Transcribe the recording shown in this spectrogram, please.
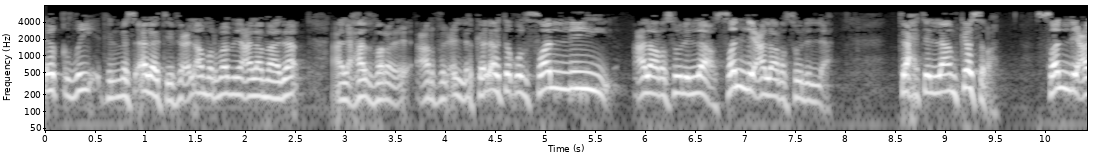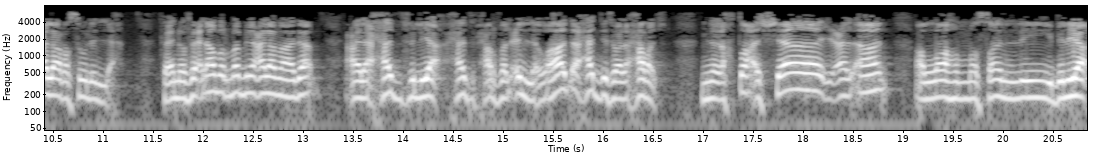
اقضي في المسألة فعل أمر مبني على ماذا؟ على حذف حرف العلة. كذلك تقول صلي على رسول الله. صلي على رسول الله. تحت اللام كسرة. صلي على رسول الله. فإنه فعل أمر مبني على ماذا؟ على حذف الياء حذف حرف العلة. وهذا حدث ولا حرج. من الأخطاء الشائعة الآن. اللهم صلي بالياء.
